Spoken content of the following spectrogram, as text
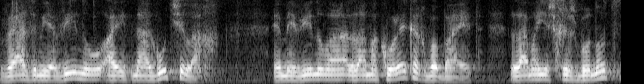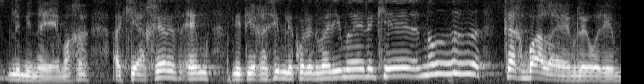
ואז הם יבינו, ההתנהגות שלך הם הבינו מה, למה קורה כך בבית, למה יש חשבונות למיניהם, כי אחרת הם מתייחסים לכל הדברים האלה כי, נו, כך בא להם להורים,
